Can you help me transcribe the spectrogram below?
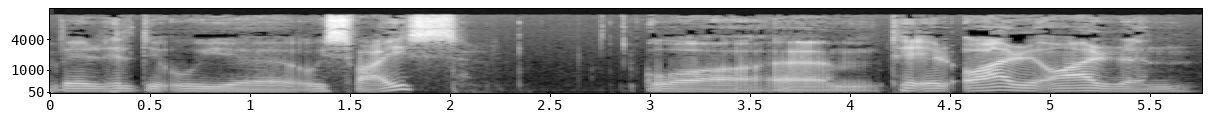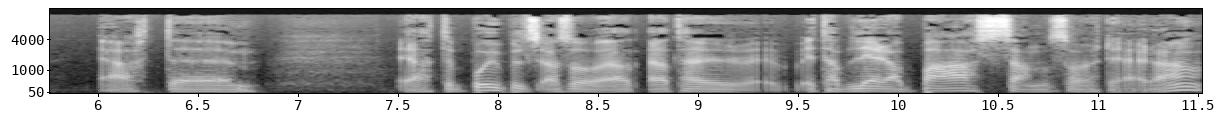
ver heldig ui, ui sveis, og um, te er åre åren at um, at bibels alltså at at her etablera basen och sånt där ja?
